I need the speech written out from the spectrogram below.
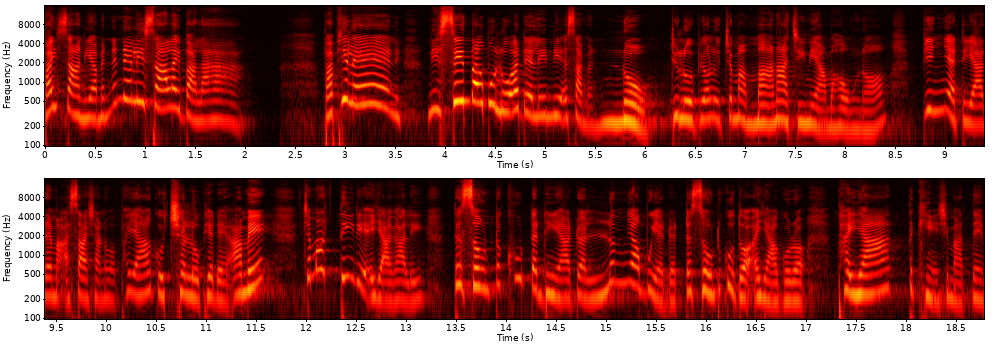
ဗိုက်စာနေရမယ်နည်းနည်းလေးစားလိုက်ပါလားဘာဖြစ်လဲနေစေးတောက်ဖို့လိုအပ်တယ်လေနေအစာမ no ဒီလိုပြောလို့ကျမမာနကြီးနေရမဟုတ်ဘူးနော် ပြည့်ညက်တရားထဲမှာအစာရှောင်တော့ဖះကိုချစ်လို့ဖြစ်တယ်အာမင်ကျမသိတဲ့အရာကလေတစုံတစ်ခုတနေရာအတွက်လွတ်မြောက်ဖို့ရအတွက်တစုံတစ်ခုသောအရာကိုတော့ဖះသခင်ရှိမှသင်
